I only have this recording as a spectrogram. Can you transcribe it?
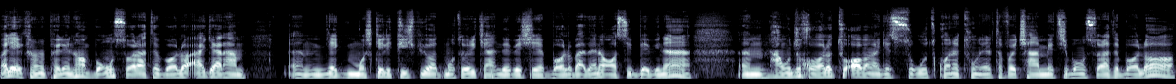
ولی اکران پلن ها با اون سرعت بالا اگر هم یک مشکلی پیش بیاد موتوری کنده بشه بالا بدن آسیب ببینه همونجا خب حالا تو آبم اگه سقوط کنه تو ارتفاع چند متری با اون سرعت بالا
